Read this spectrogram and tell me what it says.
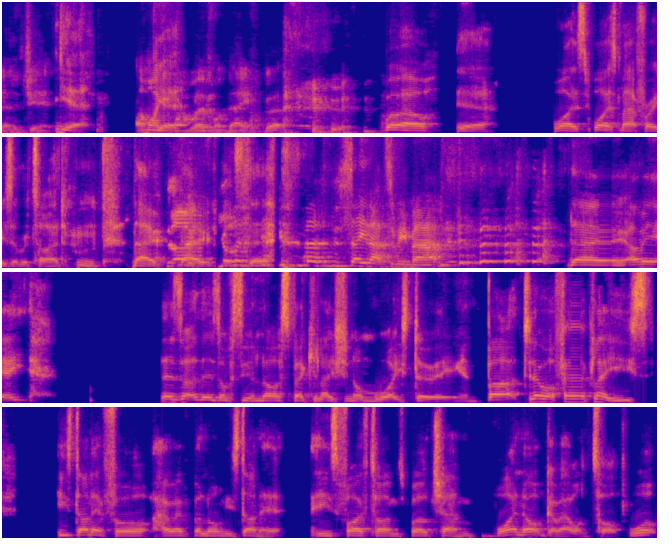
they're legit. yeah. I might Yeah. get my words one day, but Well, yeah. Why is why is Mat Fraser retired? Hmm. No, no, no, you're the uh, person to say that to me, man. no. I mean, there's there's obviously a lot of speculation on what he's doing, and but do you know what? Fair play. He's he's done it for however long he's done it. He's five times world champ. Why not go out on top? What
